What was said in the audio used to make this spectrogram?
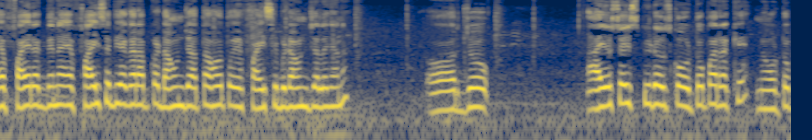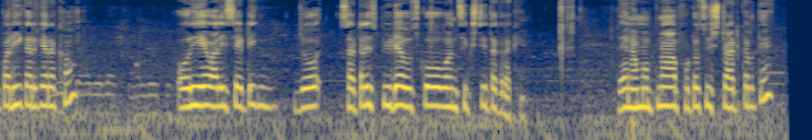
एफ़ फाइव रख देना। एफ़ फाइव से भी अगर आपका डाउन जाता हो तो एफ़ फाइव से भी डाउन चले जाना। और जो आई स्पीड है, उसको ऑटो पर रखें। मैं ऑटो पर ही करके रखा हूँ। और ये वाली सेटिंग जो शटर स्पीड है, उसको 160 तक रखें। देन हम अपना फ़ोटो से स्टार्ट करते हैं।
